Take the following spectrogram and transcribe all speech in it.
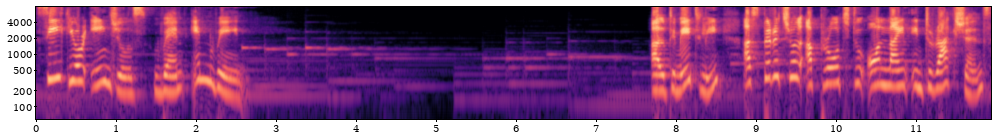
Seek your angels when in vain. Ultimately, a spiritual approach to online interactions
